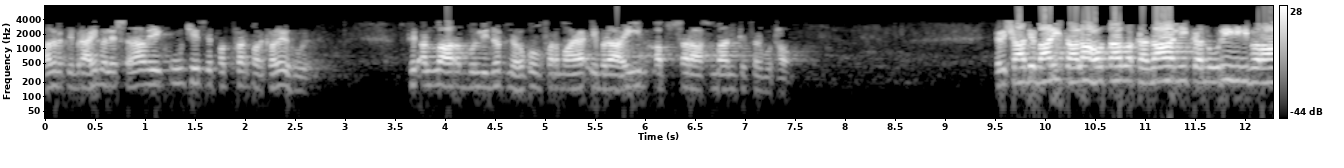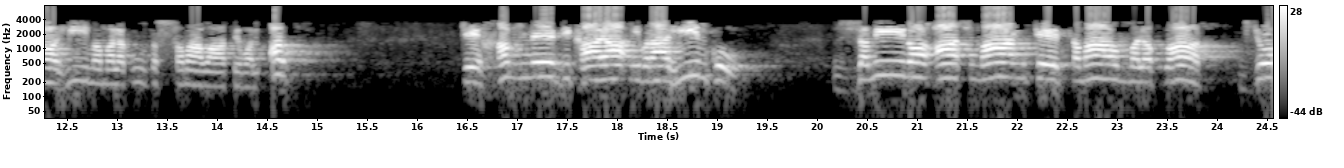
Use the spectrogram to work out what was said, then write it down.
حضرت ابراہیم علیہ السلام ایک اونچے سے پتھر پر کھڑے ہوئے۔ پھر اللہ رب العزت نے حکم فرمایا، ابراہیم اب سر آسمان کی طرف اٹھاؤ۔ ارشاد باری تعالیٰ ہوتا وہ کزالی کنوری ابراہیم ملکوت السماوات والارض کہ ہم نے دکھایا ابراہیم کو زمین اور آسمان کے تمام ملکوات، جو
